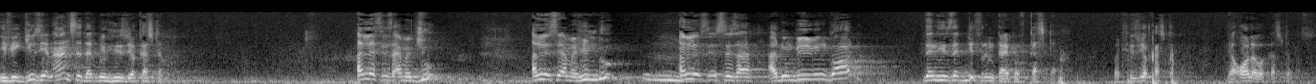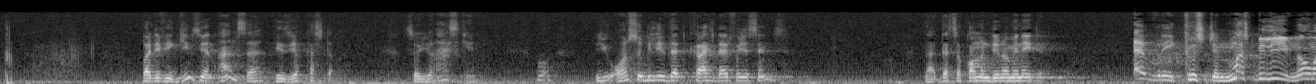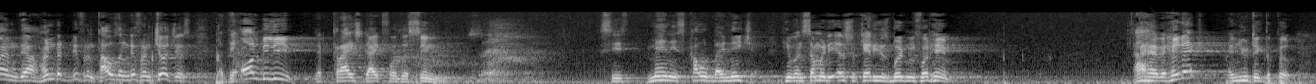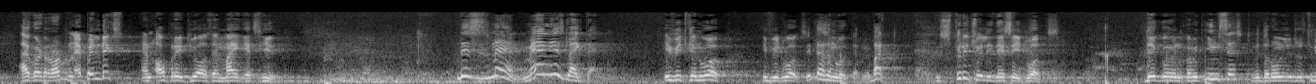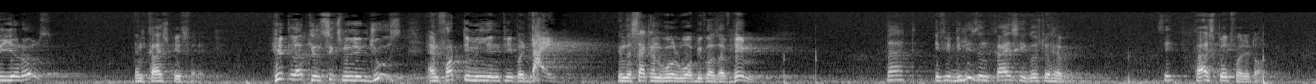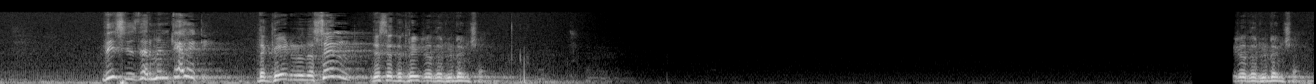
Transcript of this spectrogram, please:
If he gives you an answer, that means he's your customer. Unless he says, I'm a Jew. Unless I'm a Hindu. Hmm. Unless he says, I, I don't believe in God. Then he's a different type of customer. But he's your customer. They're all our customers. But if he gives you an answer, he's your customer. So you ask him, well, you also believe that Christ died for your sins? Now that's a common denominator. Every Christian must believe, no man, there are hundred different, thousand different churches, but they all believe that Christ died for the sins. See, man is cowed by nature. He wants somebody else to carry his burden for him. I have a headache and you take the pill. I got a rotten appendix and operate yours and mine gets healed. This is man. Man is like that. If it can work, if it works, it doesn't work that way. But spiritually, they say it works. They go and commit incest with their own little three year olds, and Christ pays for it. Hitler killed six million Jews, and 40 million people died in the Second World War because of him. But if he believes in Christ, he goes to heaven. See, Christ paid for it all. This is their mentality. The greater the sin, they say the greater the redemption. to the redemption.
